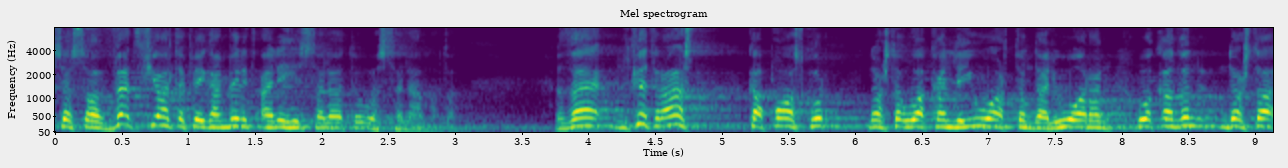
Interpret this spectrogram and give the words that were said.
sesa vetë fjalët e Pejgamberit Alejhi Salatu Veselam. Dhe në këtë rast ka raste kur ndoshta ua kanë lejuar të ndaluarën, ua kanë, ndoshta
